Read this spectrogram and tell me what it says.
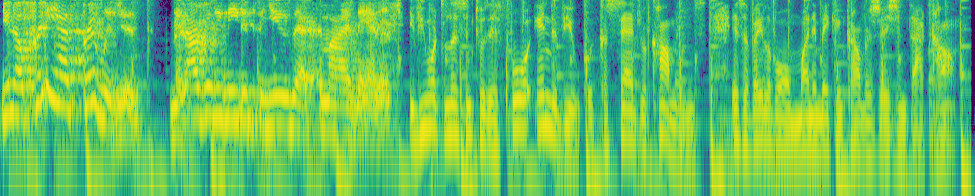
You know, pretty has privileges, yes. and I really needed to use that to my advantage. If you want to listen to this full interview with Cassandra Cummings, it's available on moneymakingconversation.com.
